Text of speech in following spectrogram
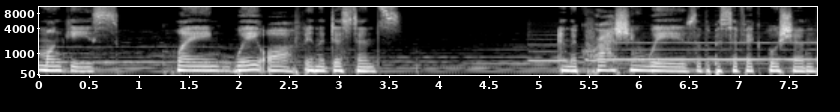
Monkeys playing way off in the distance and the crashing waves of the Pacific Ocean.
